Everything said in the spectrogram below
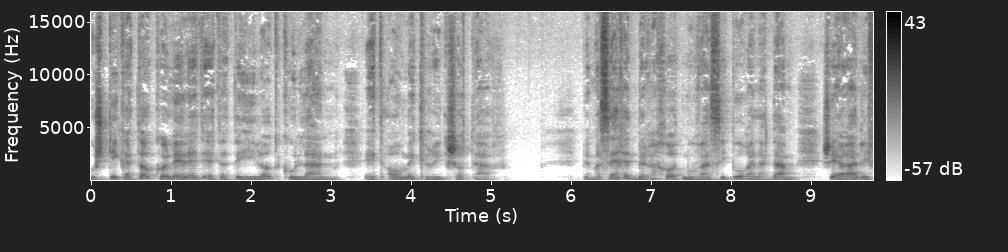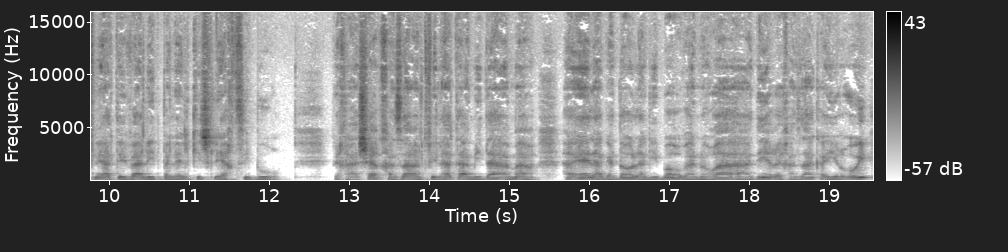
ושתיקתו כוללת את התהילות כולן, את עומק רגשותיו. במסכת ברכות מובא סיפור על אדם שירד לפני התיבה להתפלל כשליח ציבור. וכאשר חזר על תפילת העמידה, אמר, האל הגדול, הגיבור והנורא, האדיר, החזק, היראוי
